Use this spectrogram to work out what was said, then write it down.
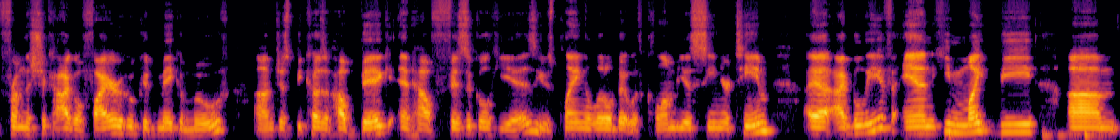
from the Chicago Fire who could make a move um, just because of how big and how physical he is. He was playing a little bit with Colombia's senior team, uh, I believe, and he might be, um,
